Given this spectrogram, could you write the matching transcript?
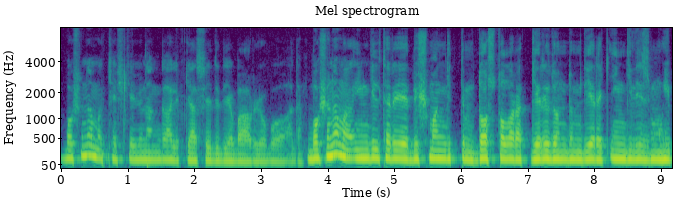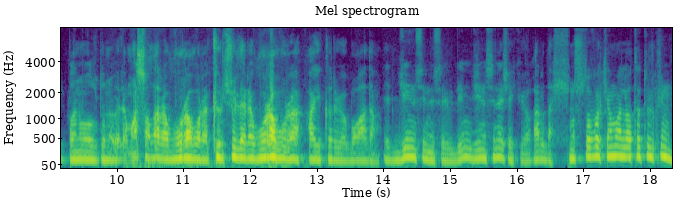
Boşuna mı keşke Yunan galip gelseydi diye bağırıyor bu adam? Boşuna mı İngiltere'ye düşman gittim, dost olarak geri döndüm diyerek İngiliz muhip olduğunu böyle masalara vura vura, kürsülere vura vura haykırıyor bu adam. E, cinsini sevdiğim cinsine çekiyor kardeş. Mustafa Kemal Atatürk'ün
